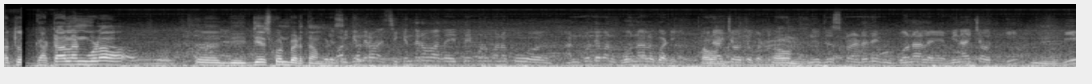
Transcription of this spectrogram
అట్లా ఘటాలను కూడా చేసుకొని పెడతాం. సికింద్రాబాద్ సికింద్రాబాద్ అయితే ఇప్పుడు మనకు అనుకుంటే మన బోనాలు ఒకటి వినాయక చవితి ఒకటి. అవును. నువ్వు చూసుకున్నట్టయితే బోనాలు వినాయక చవితికి ఈ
